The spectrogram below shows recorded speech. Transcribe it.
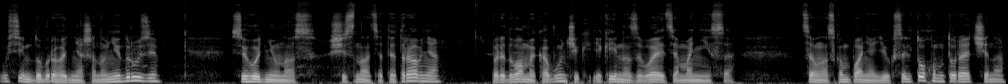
Усім доброго дня, шановні друзі. Сьогодні у нас 16 травня. Перед вами кавунчик, який називається Маніса. Це у нас компанія Юксельтохом Туреччина.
